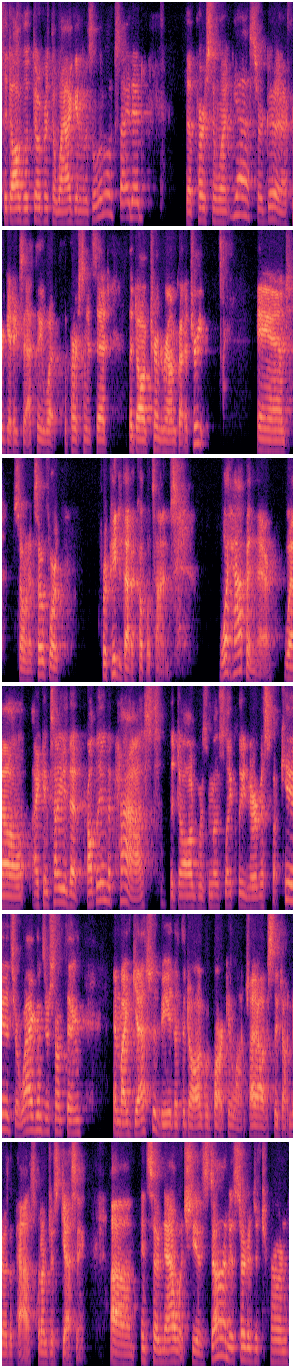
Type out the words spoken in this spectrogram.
the dog looked over at the wagon, was a little excited. The person went, yes, or good. I forget exactly what the person had said. The dog turned around, got a treat, and so on and so forth. Repeated that a couple times. What happened there? Well, I can tell you that probably in the past, the dog was most likely nervous about kids or wagons or something. And my guess would be that the dog would bark in lunch. I obviously don't know the past, but I'm just guessing. Um, and so now what she has done is started to turn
